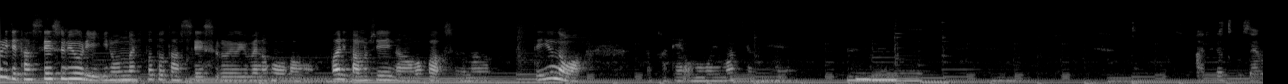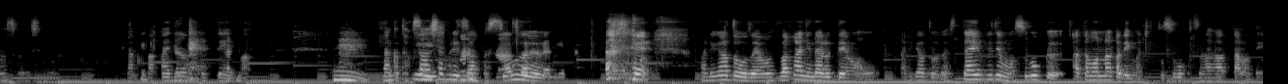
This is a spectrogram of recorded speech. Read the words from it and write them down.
人で達成するより、いろんな人と達成する夢の方が、やっぱり楽しいな、ワクワクするなっていうのは、なんかね、思いますよね。ありがとうございます。私もなんかバカになるテーマ。うんなんかたくさん喋れてなんかすごい ありがとうございます。バカになるテーマをありがとうございます。だいぶでもすごく頭の中で今ちょっとすごくつながったので、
